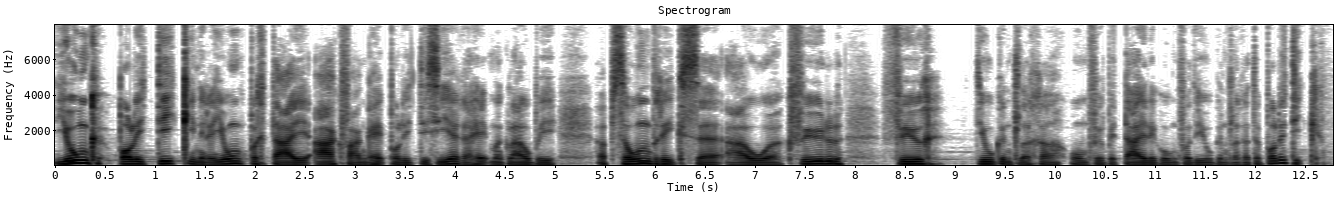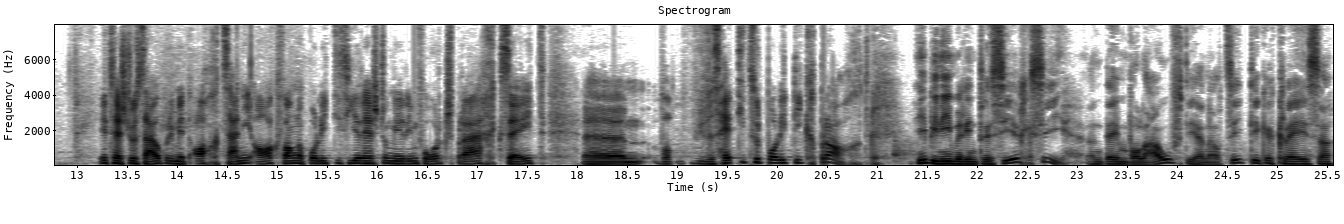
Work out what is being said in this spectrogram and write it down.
Jungpolitik in einer Jungpartei angefangen hat politisieren, hat man glaube ich ein besonderes äh, auch Gefühl für die Jugendlichen und für die Beteiligung der Jugendlichen der Politik. Jetzt hast du selber mit 18 angefangen zu politisieren, hast du mir im Vorgespräch gesagt. Ähm, was hat dich zur Politik gebracht? Ich bin immer interessiert an dem, was läuft. Ich habe auch Zeitungen gelesen.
